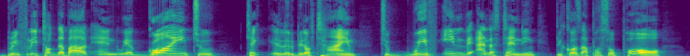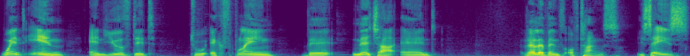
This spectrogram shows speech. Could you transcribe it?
briefly talked about, and we are going to take a little bit of time to weave in the understanding because Apostle Paul went in and used it to explain the nature and relevance of tongues. He says,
